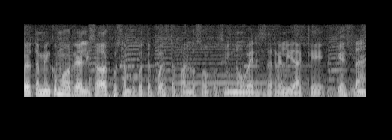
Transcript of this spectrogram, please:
pero también como realizador pues tampoco te puedes tapar los ojos y no ver esa realidad que, que está.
